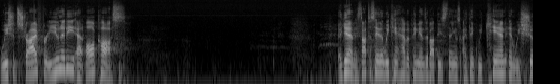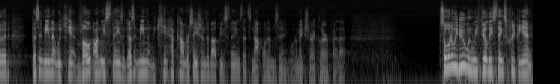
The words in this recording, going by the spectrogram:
We should strive for unity at all costs. Again, it's not to say that we can't have opinions about these things. I think we can and we should. Doesn't mean that we can't vote on these things. It doesn't mean that we can't have conversations about these things. That's not what I'm saying. I want to make sure I clarify that. So, what do we do when we feel these things creeping in?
